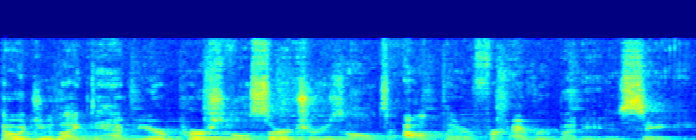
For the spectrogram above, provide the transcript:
How would you like to have your personal search results out there for everybody to see?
